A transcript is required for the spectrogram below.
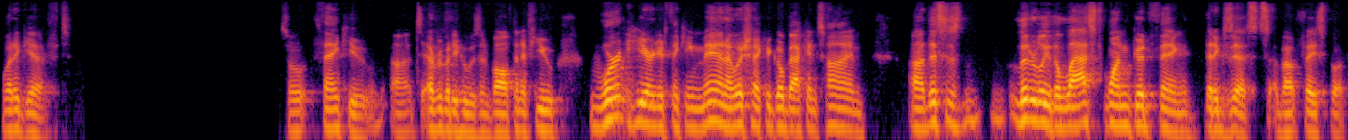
What a gift. So thank you uh, to everybody who was involved. And if you weren't here and you're thinking, man, I wish I could go back in time, uh, this is literally the last one good thing that exists about Facebook.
